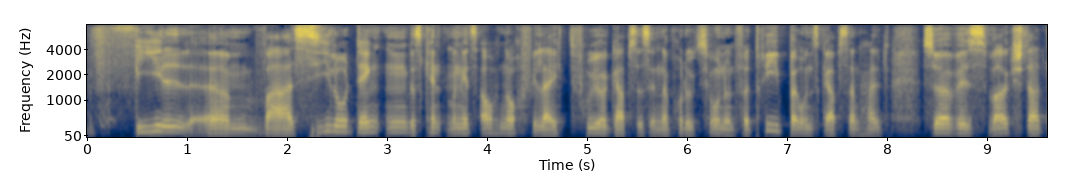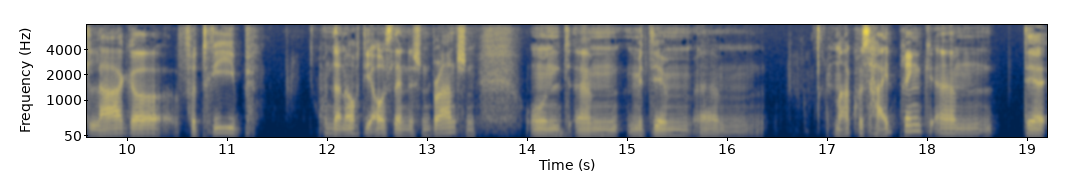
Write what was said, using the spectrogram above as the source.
viel, ähm, war Silo-Denken, das kennt man jetzt auch noch, vielleicht früher gab es das in der Produktion und Vertrieb, bei uns gab es dann halt Service, Werkstatt, Lager, Vertrieb, und dann auch die ausländischen Branchen. Und ähm, mit dem ähm, Markus Heidbrink, ähm, der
